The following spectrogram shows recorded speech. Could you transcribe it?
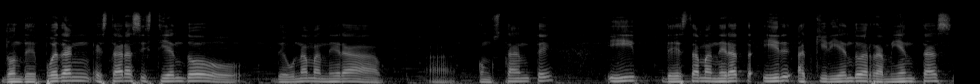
donde puedan estar asistiendo de una manera ah, constante y de esta manera ir adquiriendo herramientas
